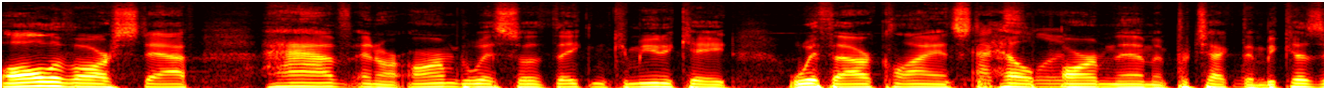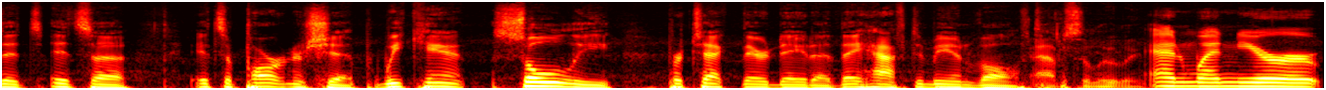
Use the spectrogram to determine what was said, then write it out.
all of our staff have and are armed with so that they can communicate with our clients to help arm them and protect them because it's it's a it's a partnership. We can't solely protect their data. They have to be involved. Absolutely. And when you're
